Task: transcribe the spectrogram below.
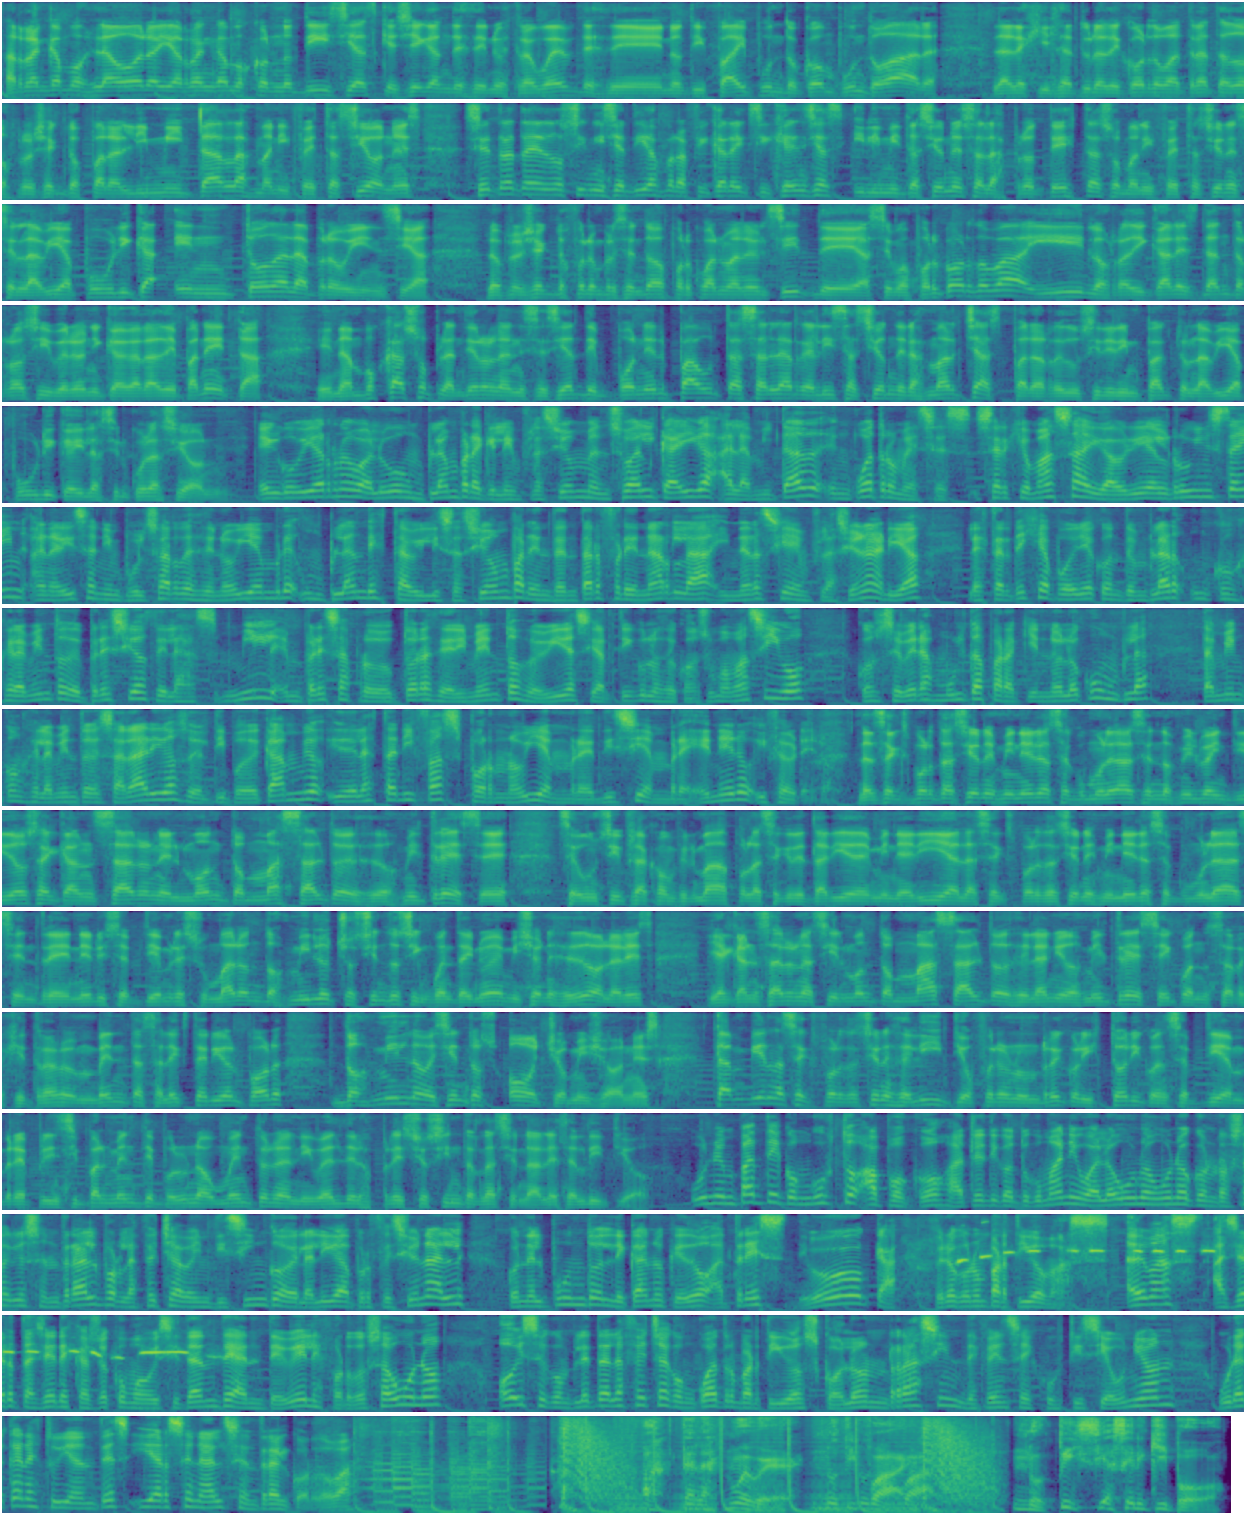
Arrancamos la hora y arrancamos con noticias que llegan desde nuestra web, desde notify.com.ar. La legislatura de Córdoba trata dos proyectos para limitar las manifestaciones. Se trata de dos iniciativas para fijar exigencias y limitaciones a las protestas o manifestaciones en la vía pública en toda la provincia. Los proyectos fueron presentados por Juan Manuel Cid de Hacemos por Córdoba y los radicales Dante Rossi y Verónica Gará de Paneta. En ambos casos plantearon la necesidad de poner pautas a la realización de las marchas para reducir el impacto en la vía pública y la circulación. El gobierno evalúa un plan para que la inflación mensual caiga a la mitad en cuatro meses. Sergio Massa y Gabriel Rubinstein analizan impulsar desde noviembre un plan de estabilización para intentar frenar la inercia inflacionaria. La estrategia podría contemplar un congelamiento de precios de las mil empresas productoras de alimentos, bebidas y artículos de consumo masivo, con severas multas para quien no lo cumpla, también congelamiento de salarios, del tipo de cambio y de las tarifas por noviembre, diciembre, enero y febrero. Las exportaciones mineras acumuladas en 2022 alcanzaron el monto más alto desde 2013. Según cifras confirmadas por la Secretaría de Minería, las exportaciones mineras acumuladas entre enero y septiembre sumaron 2.859 millones de dólares y alcanzaron así el monto más alto desde el año 2013, cuando se registraron ventas al exterior por 2.908 millones. También las exportaciones de litio fueron un récord histórico en septiembre, principalmente por un aumento en el nivel de los precios internacionales del litio. Un empate con gusto a poco. Atlético Tucumán igualó 1 a 1 con Rosario Central por la fecha 25 de la Liga Profesional. Con el punto, el decano quedó a 3 de boca, pero con un partido más. Además, ayer Talleres cayó como visitante ante Vélez por 2 a 1. Hoy se completa la fecha con cuatro partidos: Colón Racing, Defensa y Justicia Unión, Huracán Estudiantes y Arsenal Central Córdoba. Hasta las 9. Notify. Noticias en equipo.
